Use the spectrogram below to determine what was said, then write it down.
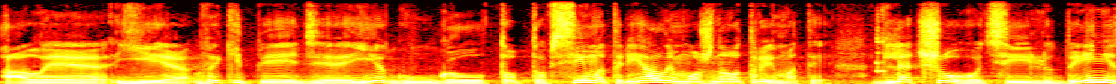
Але є Вікіпедія, є Google, тобто всі матеріали можна отримати. Для чого цій людині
